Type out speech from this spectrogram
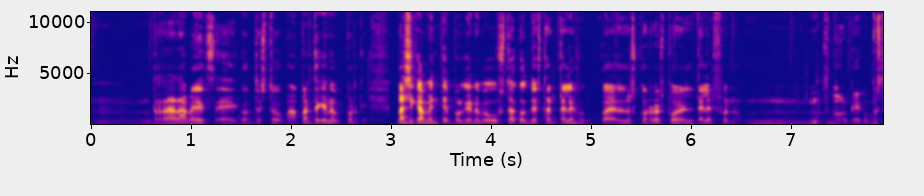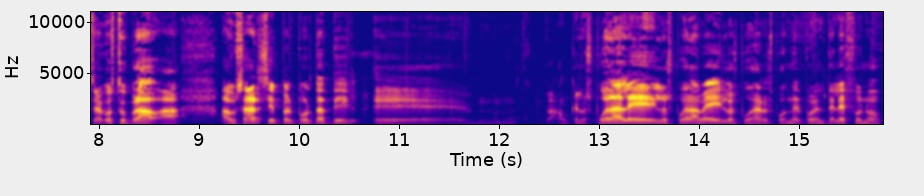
mm, rara vez eh, contesto. Aparte que no, porque básicamente porque no me gusta contestar los correos por el teléfono. Mm, porque como estoy acostumbrado a, a usar siempre el portátil, eh, aunque los pueda leer y los pueda ver y los pueda responder por el teléfono,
